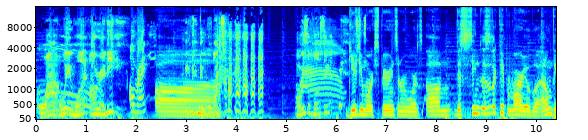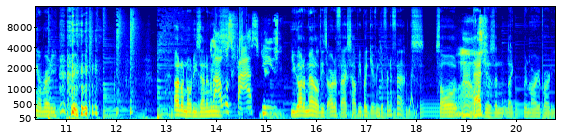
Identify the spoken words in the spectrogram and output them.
Wow, wait, what? Ooh. Already? Already? Uh, what? Are we supposed to get Wow. gives you more experience and rewards. Um, this seems this is like Paper Mario, but I don't think I'm ready. I don't know these enemies. That was fast, dude. You got a medal. These artifacts help you by giving different effects. So Wow. badges and like in Mario Party.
